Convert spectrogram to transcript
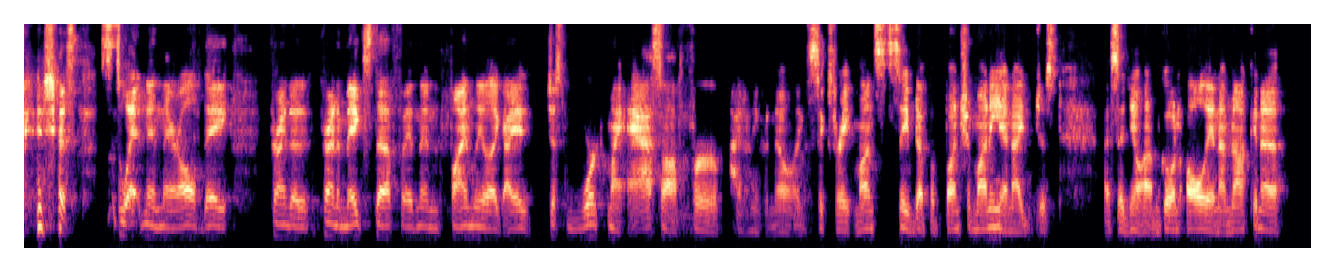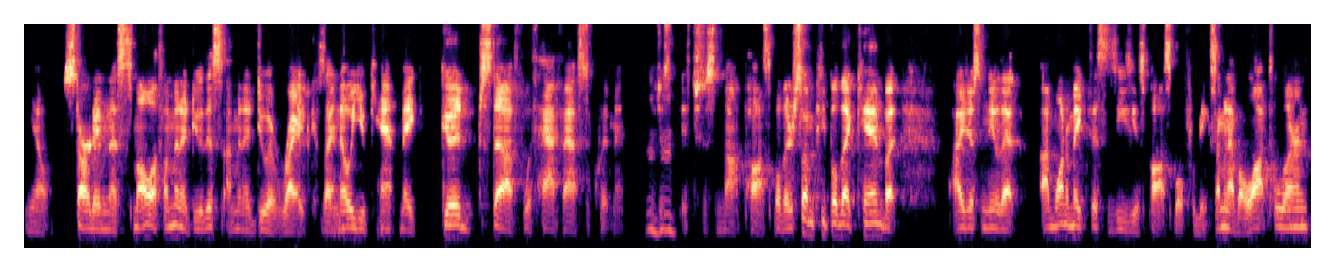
just sweating in there all day. trying to trying to make stuff and then finally like i just worked my ass off for i don't even know like six or eight months saved up a bunch of money and i just i said you know i'm going all in i'm not gonna you know start in this small. If i'm gonna do this i'm gonna do it right because i know you can't make good stuff with half-assed equipment. Mm-hmm. just it's just not possible. There's some people that can but i just knew that i want to make this as easy as possible for me because i'm gonna have a lot to learn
